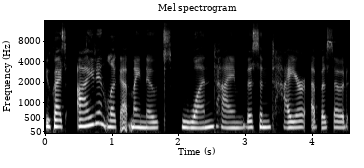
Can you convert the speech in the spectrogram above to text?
You guys, I didn't look at my notes one time this entire episode.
